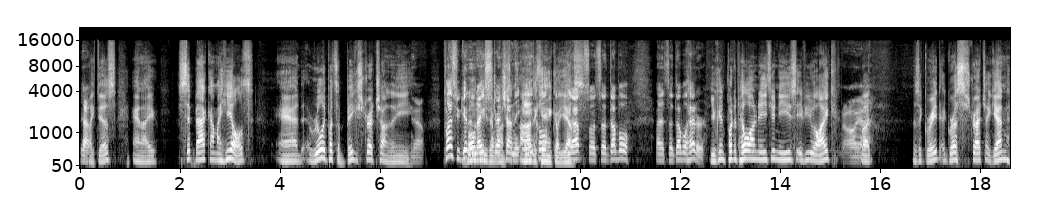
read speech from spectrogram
Yeah. like this, and I sit back on my heels, and it really puts a big stretch on the knee. Yeah. Plus, you get a nice stretch on the On the ankle. ankle, yes. Yep. So it's a double. Uh, it's a double header. You can put a pillow underneath your knees if you like. Oh yeah. But there's a great aggressive stretch. Again,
